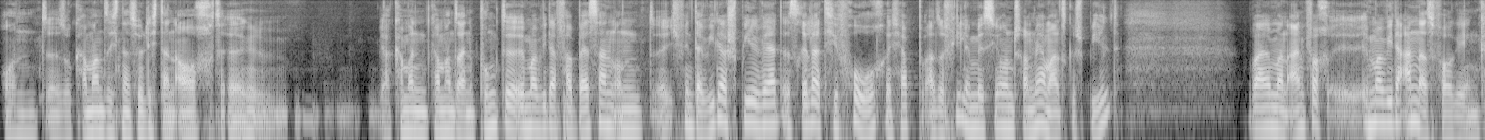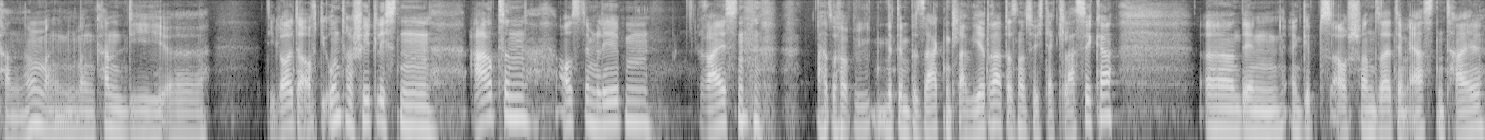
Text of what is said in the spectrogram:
Und äh, so kann man sich natürlich dann auch, äh, ja, kann man, kann man seine Punkte immer wieder verbessern. Und äh, ich finde, der Wiederspielwert ist relativ hoch. Ich habe also viele Missionen schon mehrmals gespielt weil man einfach immer wieder anders vorgehen kann. Ne? Man, man kann die, äh, die Leute auf die unterschiedlichsten Arten aus dem Leben reißen. Also mit dem besagten Klavierdraht, das ist natürlich der Klassiker. Äh, den gibt es auch schon seit dem ersten Teil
